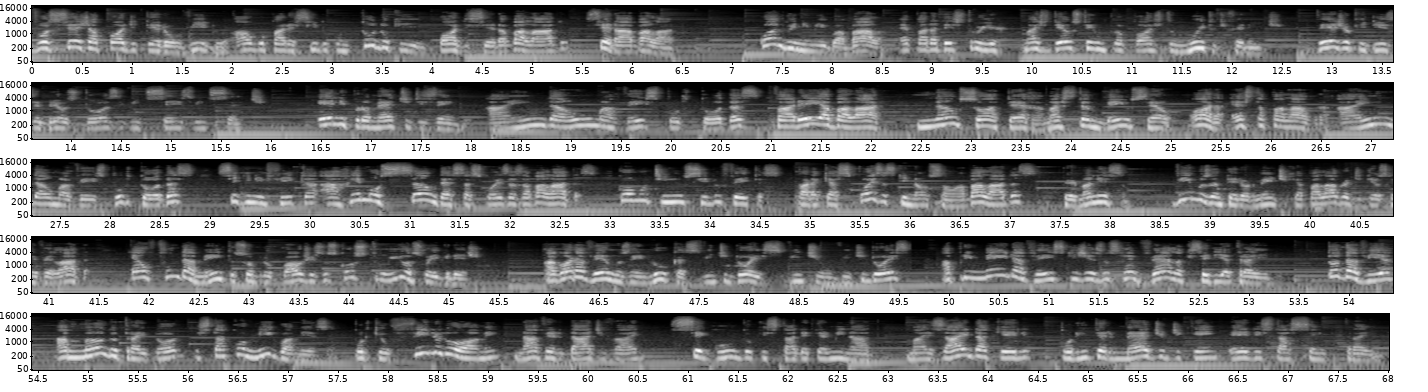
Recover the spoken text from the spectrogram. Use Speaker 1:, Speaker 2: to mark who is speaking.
Speaker 1: Você já pode ter ouvido algo parecido com tudo que pode ser abalado será abalado. Quando o inimigo abala, é para destruir, mas Deus tem um propósito muito diferente. Veja o que diz Hebreus 12, 26, 27. Ele promete dizendo: Ainda uma vez por todas farei abalar não só a terra, mas também o céu. Ora, esta palavra, ainda uma vez por todas, significa a remoção dessas coisas abaladas, como tinham sido feitas, para que as coisas que não são abaladas permaneçam. Vimos anteriormente que a palavra de Deus revelada é o fundamento sobre o qual Jesus construiu a sua igreja. Agora vemos em Lucas 22, 21, 22 a primeira vez que Jesus revela que seria traído. Todavia, a mão do traidor está comigo à mesa, porque o filho do homem, na verdade, vai segundo o que está determinado. Mas ai daquele por intermédio de quem ele está sempre traindo.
